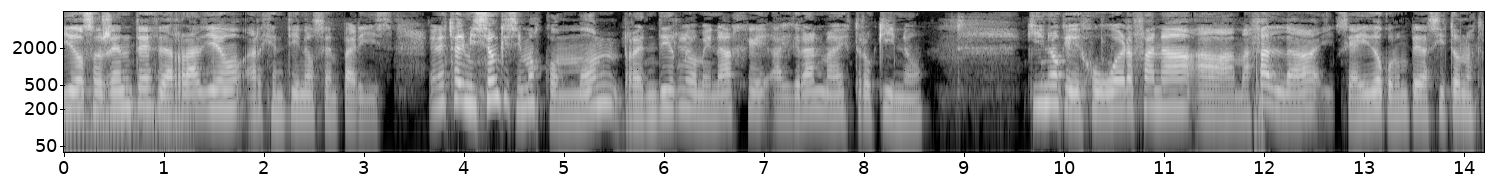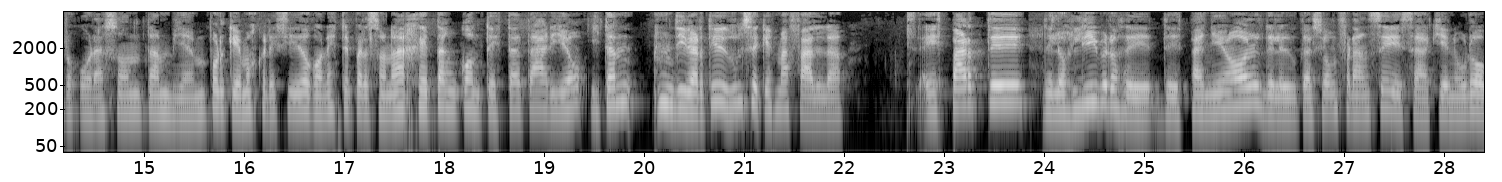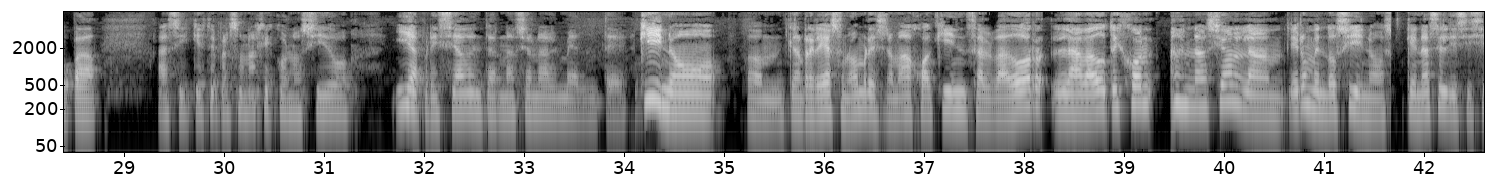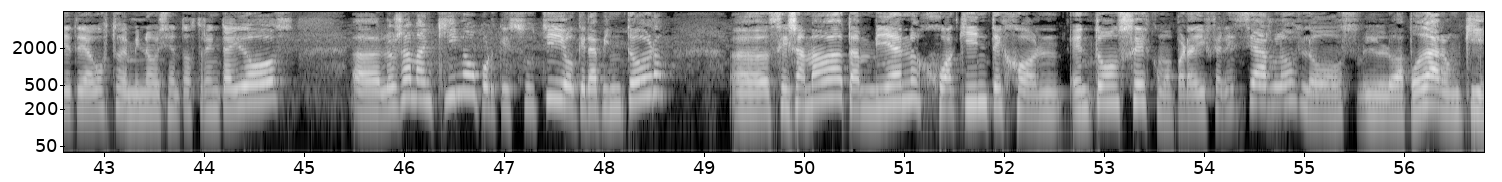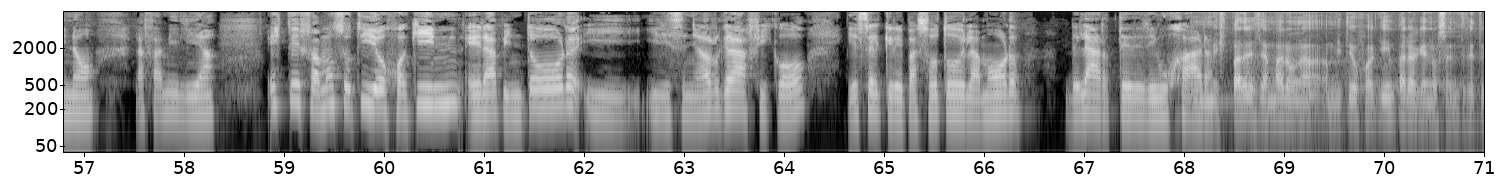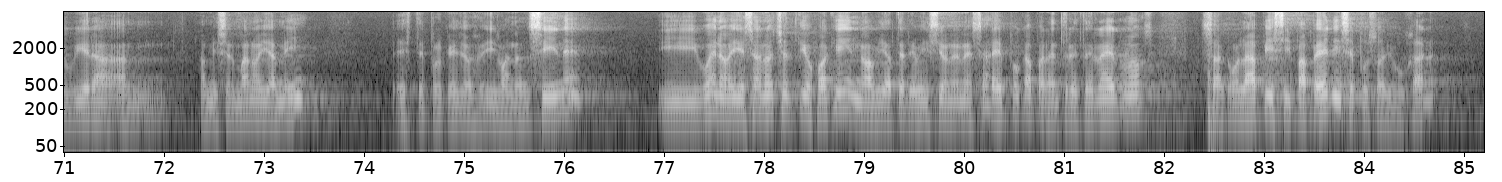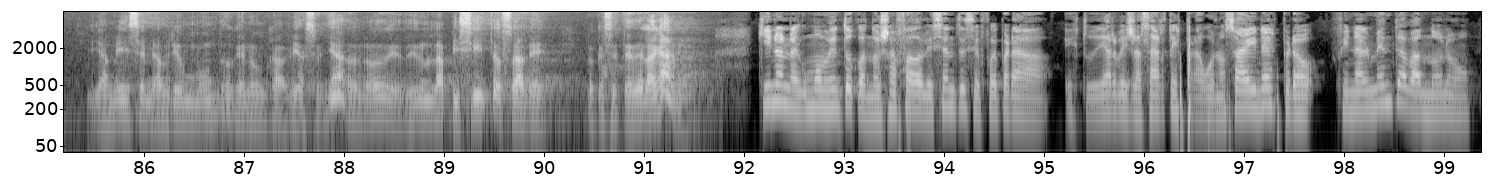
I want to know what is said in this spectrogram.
queridos oyentes de Radio Argentinos en París. En esta emisión quisimos con Mon rendirle homenaje al gran maestro Quino. Quino que dejó huérfana a Mafalda y se ha ido con un pedacito en nuestro corazón también, porque hemos crecido con este personaje tan contestatario y tan divertido y dulce que es Mafalda. Es parte de los libros de, de español de la educación francesa aquí en Europa. Así que este personaje es conocido y apreciado internacionalmente. Quino, um, que en realidad su nombre se llamaba Joaquín Salvador Lavado Tejón, nació en la, era un mendocino, que nace el 17 de agosto de 1932. Uh, lo llaman Quino porque su tío, que era pintor, Uh, se llamaba también Joaquín Tejón. Entonces, como para diferenciarlos, los, lo apodaron Quino, la familia. Este famoso tío, Joaquín, era pintor y, diseñador gráfico y es el que le pasó todo el amor del arte, de dibujar. Mis padres llamaron a, a mi tío Joaquín para que nos entretuviera a, a mis hermanos y a mí, este, porque ellos iban al cine. Y bueno, y esa noche el tío Joaquín, no había televisión en esa época para entretenernos, sacó lápiz y papel y se puso a dibujar. Y a mí se me abrió un mundo que nunca había soñado, ¿no? De, un lapicito sale lo que se te dé la gana. Quino en algún momento, cuando ya fue adolescente, se fue para estudiar Bellas Artes para Buenos Aires, pero finalmente abandonó.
